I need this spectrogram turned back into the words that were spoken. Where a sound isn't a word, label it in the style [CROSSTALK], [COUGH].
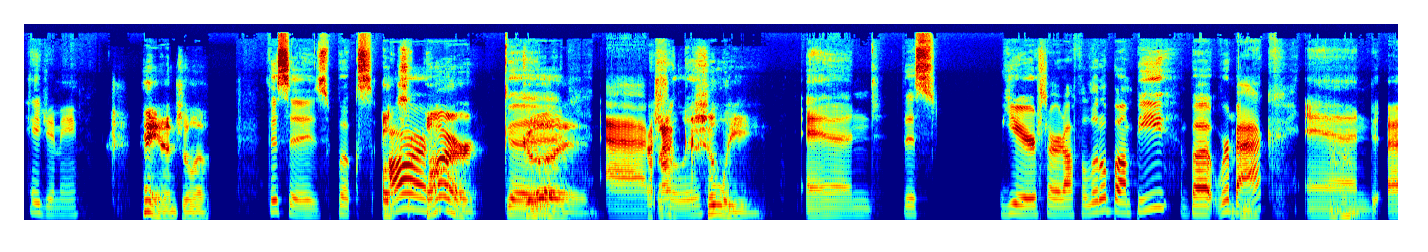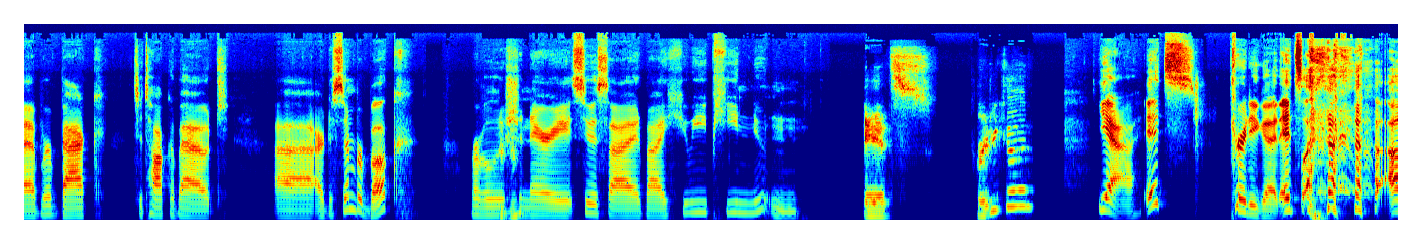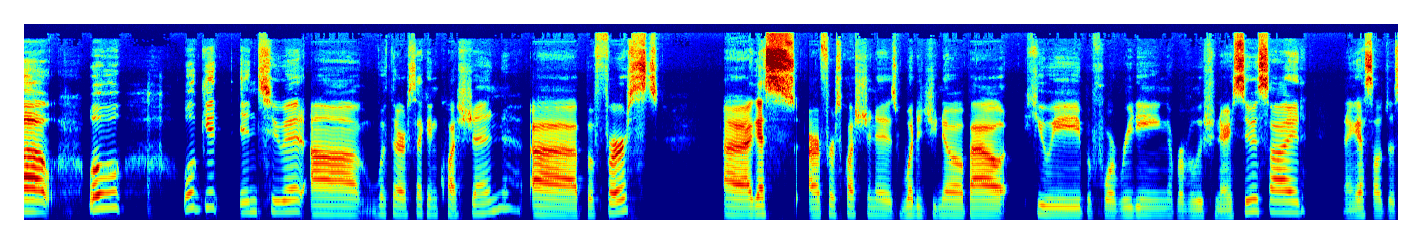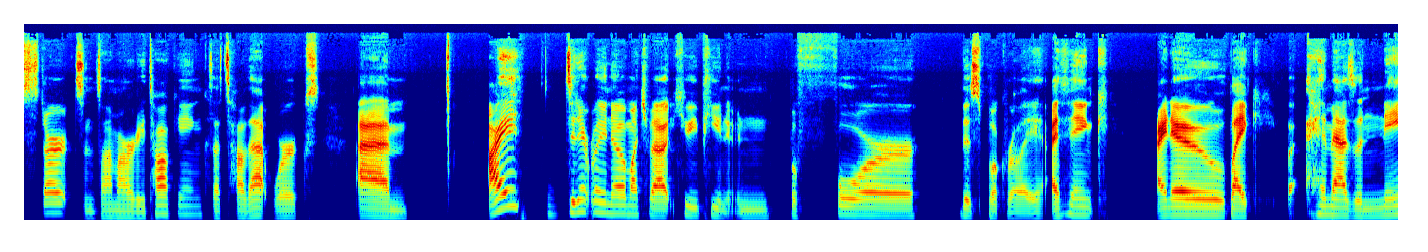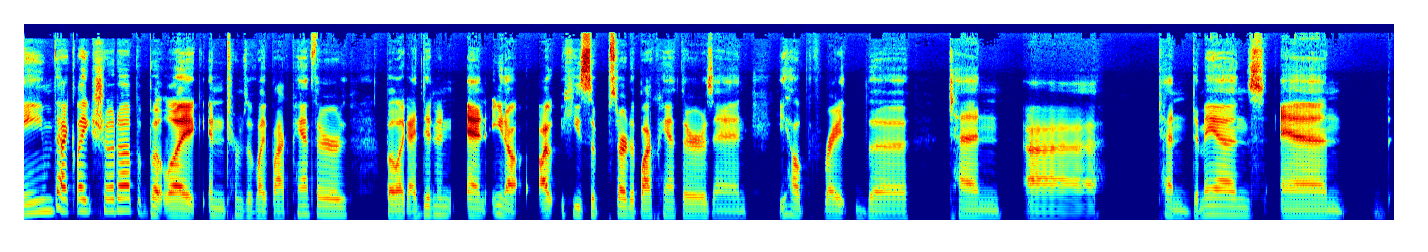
Hey, Jimmy. Hey, Angela. This is Books Books Are are Good, good, actually. actually. And this year started off a little bumpy, but we're Mhm, back. mhm, And uh, we're back to talk about uh, our December book, mhm. Revolutionary Suicide by Huey P. Newton. It's pretty good. Yeah, it's pretty good. It's [LAUGHS] uh well we'll get into it uh, with our second question. Uh, but first, Uh, I guess our first question is what did you know about Huey before reading Revolutionary Suicide? And I guess I'll just start since I'm already talking because that's how that works. Um, I didn't really know much about Huey P. Newton before this book, really. I think I know like him as a name that like showed up, but like in terms of like Black Panther, but like I didn't, and you know, I, he's started Black Panthers and he helped write the 10, uh, 10 demands. And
